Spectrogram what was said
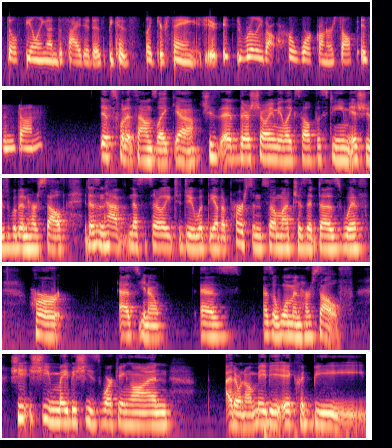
still feeling undecided is because, like you're saying, it's really about her work on herself isn't done. It's what it sounds like. Yeah, she's uh, they're showing me like self esteem issues within herself. It doesn't have necessarily to do with the other person so much as it does with her, as you know, as as a woman herself. She she maybe she's working on. I don't know. Maybe it could be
